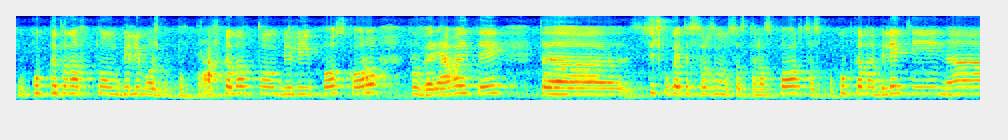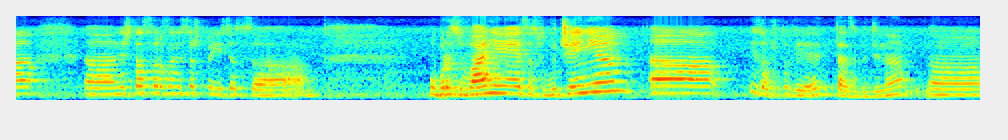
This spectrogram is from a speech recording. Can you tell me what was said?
покупката на автомобили, може би поправка на автомобили. По-скоро проверявайте всичко, което е свързано с транспорт, с покупка на билети, на неща свързани също и с а, образование, с обучение. А, изобщо вие тази година а,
